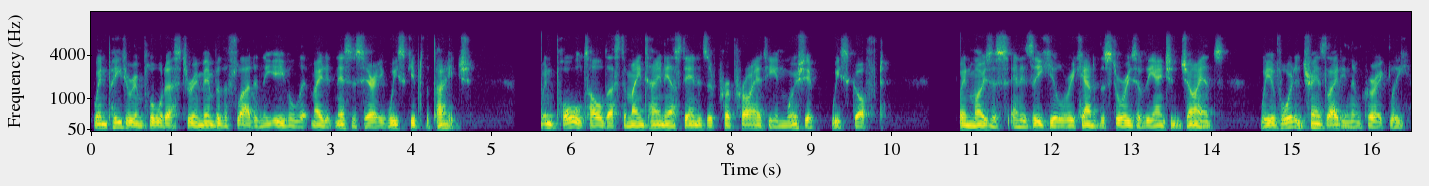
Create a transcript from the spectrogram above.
When Peter implored us to remember the flood and the evil that made it necessary, we skipped the page. When Paul told us to maintain our standards of propriety in worship, we scoffed. When Moses and Ezekiel recounted the stories of the ancient giants, we avoided translating them correctly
